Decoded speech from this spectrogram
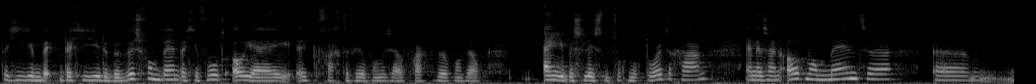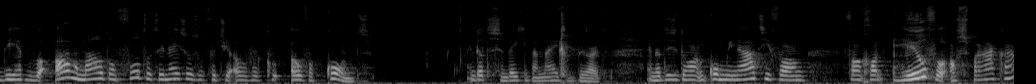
dat je, je, dat je je er bewust van bent. Dat je voelt, oh jee, ik vraag te veel van mezelf, vraag te veel van mezelf. En je beslist om toch nog door te gaan. En er zijn ook momenten, um, die hebben we allemaal. Dan voelt het ineens alsof het je over, overkomt. En dat is een beetje bij mij gebeurd. En dat is door een combinatie van, van gewoon heel veel afspraken.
